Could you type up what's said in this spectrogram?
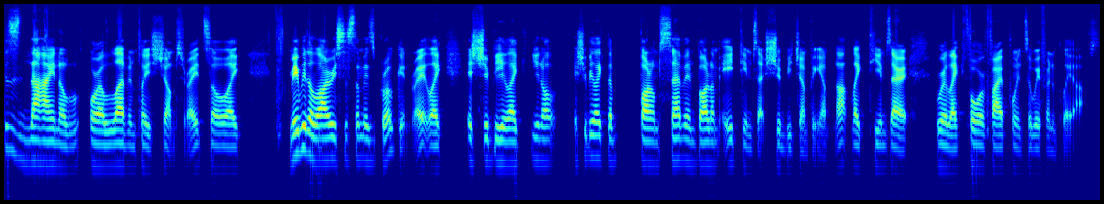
this is nine or 11 place jumps right so like maybe the lottery system is broken right like it should be like you know it should be like the bottom seven bottom eight teams that should be jumping up not like teams that are, were like four or five points away from the playoffs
